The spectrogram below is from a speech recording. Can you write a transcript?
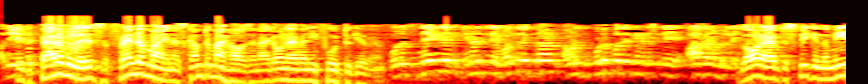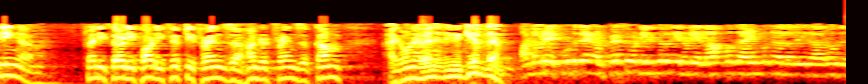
அது The parable is a friend of mine has come to my house and I don't have any food to give him. ஒரு சிநேகிதன் என்னிடத்திலே வந்திருக்கிறான் அவனுக்கு கொடுப்பதற்கு என்னிடத்திலே ஆகாரம் இல்லை Lord, I have to speak in the meeting. Uh, 20, 30, 40, 50 friends, 100 friends have come. I don't have anything to give them. ஆண்டவரே கூட்டத்திலே நான் பேச வேண்டியிருக்கிறது என்னுடைய நாற்பது ஐம்பது அல்லது அறுபது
